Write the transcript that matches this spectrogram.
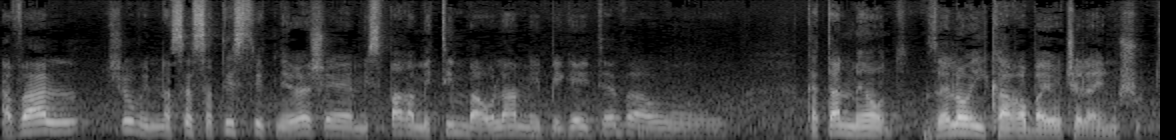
אבל שוב, אם נעשה סטטיסטית נראה שמספר המתים בעולם מפגעי טבע הוא קטן מאוד. זה לא עיקר הבעיות של האנושות.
